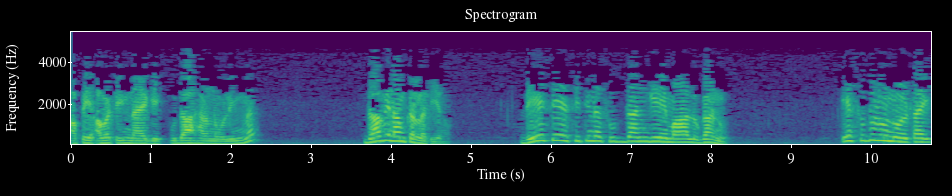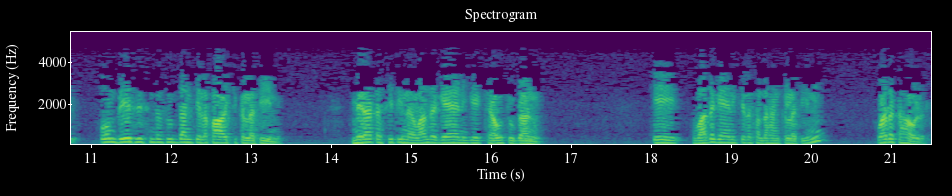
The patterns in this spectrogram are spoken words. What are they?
අපේ අවට ඉන්න අයගේ උදාහරණ වලින්ම ද්‍රව්‍ය නම් කරලා තියෙනවා. දේශයේ සිටින සුද්දන්ගේ මාළු ගනු. ඒ සුදුලුණු වලටයි උන් දේශයේ සිටින සුද්දන් කියලා පාවිච්චි කරලා තියෙන්නේ මෙරට සිටින වඳ ගෑණිගේ කැවුතු ගනු. ඒ වද ගෑණි කියලා සඳහන් කරලා තියෙන්නේ වද කහවලට.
